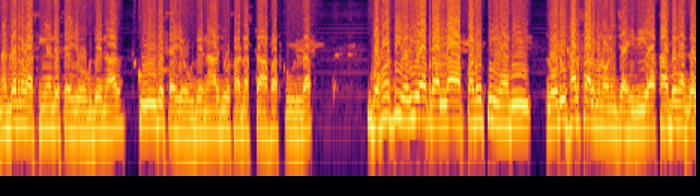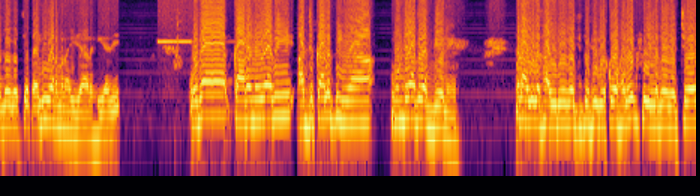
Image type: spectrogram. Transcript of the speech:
ਨਗਰ ਨਿਵਾਸੀਆਂ ਦੇ ਸਹਿਯੋਗ ਦੇ ਨਾਲ ਸਕੂਲ ਦੇ ਸਹਿਯੋਗ ਦੇ ਨਾਲ ਜੋ ਸਾਡਾ ਸਟਾਫ ਆ ਸਕੂਲ ਦਾ ਬਹੁਤ ਹੀ ਵਧੀਆ ਉਪਰਾਲਾ ਆਪਾਂ ਨੂੰ ਧੀਆਂ ਦੀ ਲੋਹੜੀ ਹਰ ਸਾਲ ਮਨਾਉਣੀ ਚਾਹੀਦੀ ਆ। ਸਾਡੇ ਨਗਰ ਦੇ ਵਿੱਚ ਪਹਿਲੀ ਵਾਰ ਮਨਾਈ ਜਾ ਰਹੀ ਹੈ ਜੀ। ਉਹਦਾ ਕਾਰਨ ਇਹ ਆ ਵੀ ਅੱਜ ਕੱਲ ਧੀਆਂ ਮੁੰਡਿਆਂ ਤੋਂ ਅੱਗੇ ਨੇ। ਪੜ੍ਹਾਈ ਲਿਖਾਈ ਦੇ ਵਿੱਚ ਤੁਸੀਂ ਦੇਖੋ ਹਰੇਕ ਫੀਲਡ ਦੇ ਵਿੱਚ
